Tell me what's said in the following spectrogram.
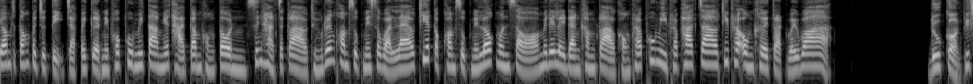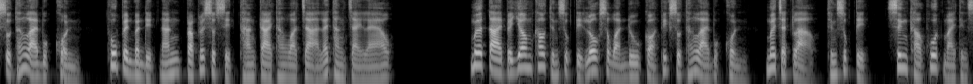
ย่อมจะต้องไปจุติจากไปเกิดในภพภูมิตามยถากรรมของตน ซึ่งหากจะกล่าวถึงเรื่องความสุขในสวรรค์แล้วเทียบกับความสุขในโลกมนสอไม่ได้เลยดังคำกล่าวของพระผู้มีพระภาคเจ้าที่พระองค์เคยตรัสไว้ว่า ดูก่อนภิกษุทั้งหลายบุคคล ผู้เป็นบัณฑิตนั้นประพฤติสุสิทธิ์ทางกายทางวาจาและทางใจแล้ว เมื่อตายไปย่อมเข้าถึงสุคติโลกสวรรค์ดูก่อนภิกษุทั้งหลายบุคคล เมื่อจะกล่าวถึงสุคติ ซึ่งเขาพูดหมายถึงส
